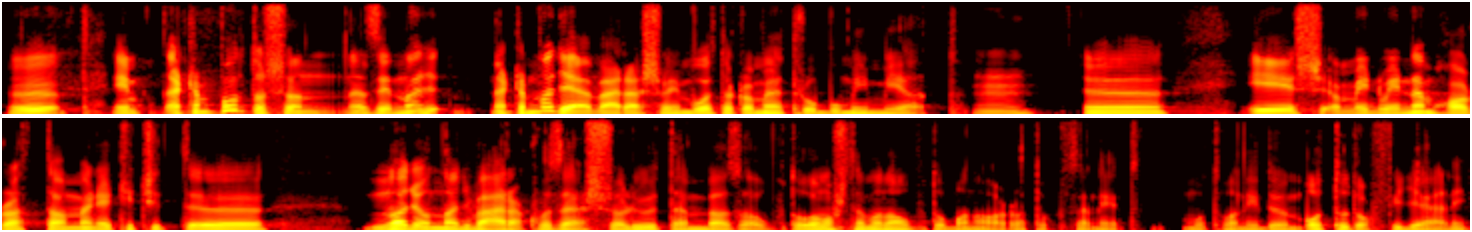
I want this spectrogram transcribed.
Ö, én, nekem pontosan, ezért nagy, nekem nagy elvárásaim voltak a Metro Boomin miatt. Mm. Ö, és még, még nem hallgattam, meg egy kicsit ö, nagyon nagy várakozással ültem be az autóba. Most nem van autóban hallgatok zenét, ott van időm, ott tudok figyelni.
